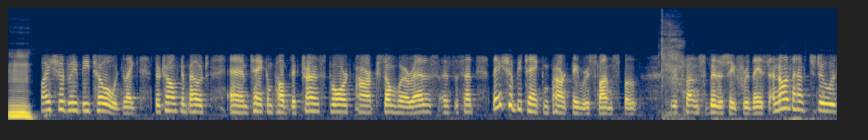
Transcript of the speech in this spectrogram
Mm. Why should we be towed? Like, they're talking about um, taking public transport, park somewhere else. As I said, they should be taking partly responsible responsibility for this. And all they have to do is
